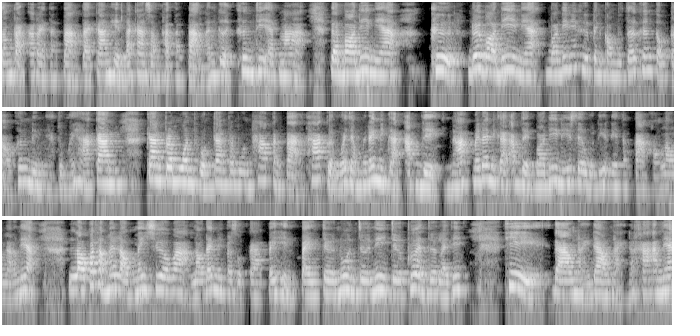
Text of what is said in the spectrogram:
สัมผัสอะไรต่างๆ แต่การเห็นและการสัมผัสต่างๆ นั้นเกิดขึ้นที่ Atma แต่ body เนี้ย คือด้วย body เนี้ย body นี่คือเป็นคอมพิวเตอร์เครื่องเก่าๆเครื่องหนึ่งเนี่ยถูกไหมคะการการประมวลผลการประมวลภาพต่างๆ ถ้าเกิดว่ายังไม่ได้มีการอัปเดตนะไม่ได้มีการอัปเดต body นี้เซลล์หรือ DNA ต่างๆ ของเราแล้วเนี่ยเราก็ทำให้เราไม่เชื่อว่าเราได้มีประสบการณ์ไปเห็นไปเจอนู่นเจอนี่เจอเพื่อนเจออะไรที่ที่ดาวไหนดาวไหนนะคะ อันนี้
